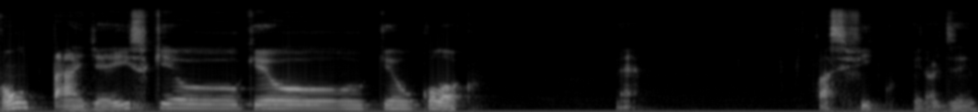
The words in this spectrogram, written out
Vontade, é isso que eu, que eu, que eu coloco, né? Classifico, melhor dizendo.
